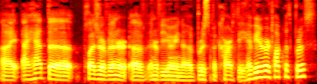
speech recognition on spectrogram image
I, I had the pleasure of, inter- of interviewing uh, Bruce McCarthy. Have you ever talked with Bruce?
